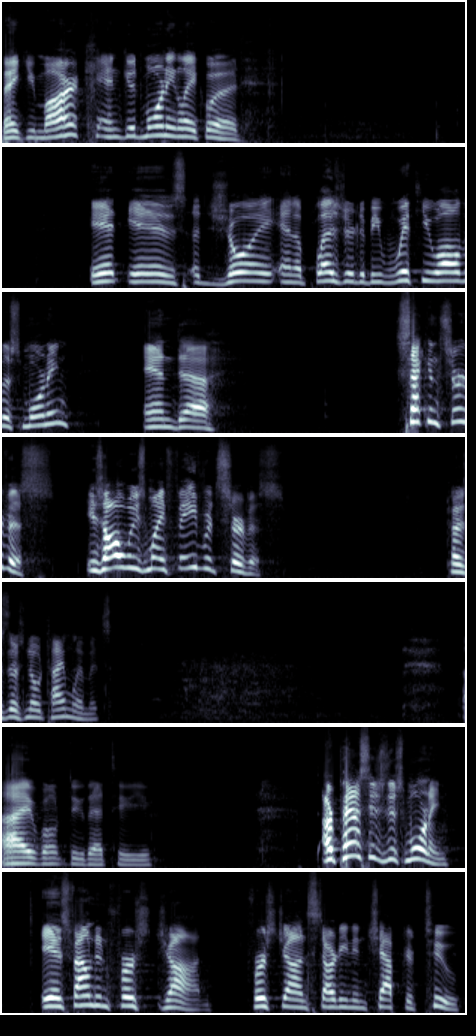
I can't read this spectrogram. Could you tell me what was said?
Thank you, Mark, and good morning, Lakewood. It is a joy and a pleasure to be with you all this morning. And uh, second service is always my favorite service because there's no time limits. I won't do that to you. Our passage this morning is found in First John. 1 John, starting in chapter 2.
